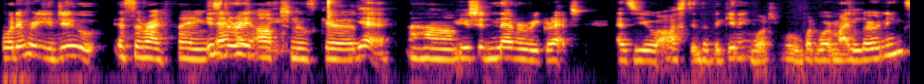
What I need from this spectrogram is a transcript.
whatever you do it's the right thing. It's the Every right thing. option is good. yeah Uh-huh. you should never regret as you asked in the beginning what what were my learnings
